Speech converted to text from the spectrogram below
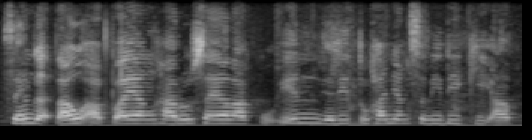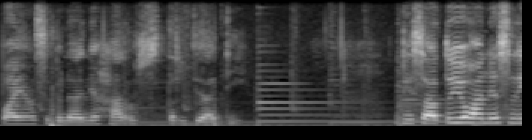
Saya nggak tahu apa yang harus saya lakuin jadi Tuhan yang selidiki apa yang sebenarnya harus terjadi di 1 Yohanes 5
